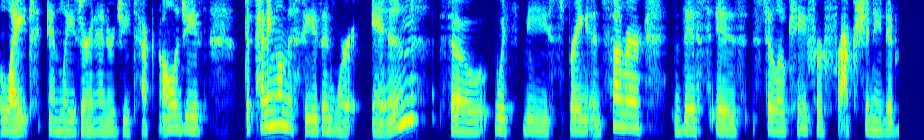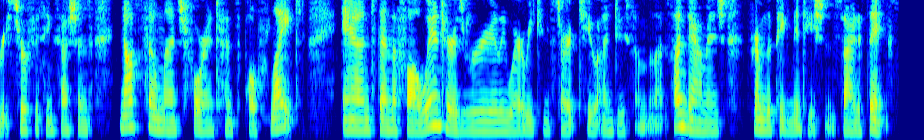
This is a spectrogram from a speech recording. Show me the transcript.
light and laser and energy technologies. Depending on the season we're in, so with the spring and summer, this is still okay for fractionated resurfacing sessions, not so much for intense pulse light. And then the fall winter is really where we can start to undo some of that sun damage from the pigmentation side of things.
